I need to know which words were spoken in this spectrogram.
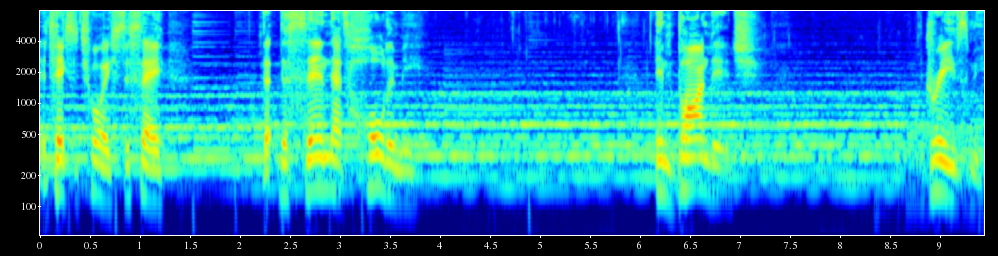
It takes a choice to say that the sin that's holding me in bondage grieves me.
